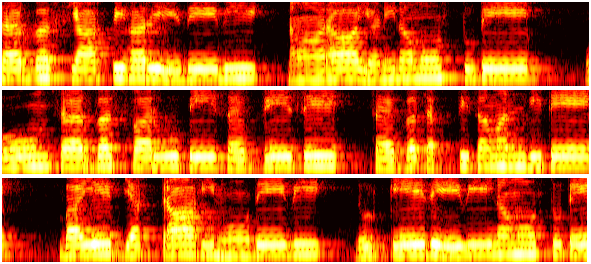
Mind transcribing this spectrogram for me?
सर्वस्यार्तिहरे देवी नारायणि नमोऽस्तु ते ॐ सर्वस्वरूपे सर्वेशे सर्वशक्तिसमन्विते। भयेभ्यस्त्राहि नो देवी दुर्गे देवी नमोऽस्तु ते।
